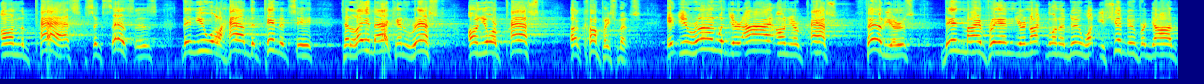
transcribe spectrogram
on the past successes, then you will have the tendency to lay back and rest on your past accomplishments. If you run with your eye on your past failures, then, my friend, you're not going to do what you should do for God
